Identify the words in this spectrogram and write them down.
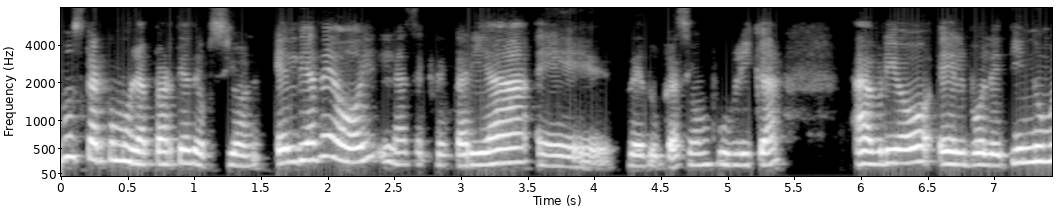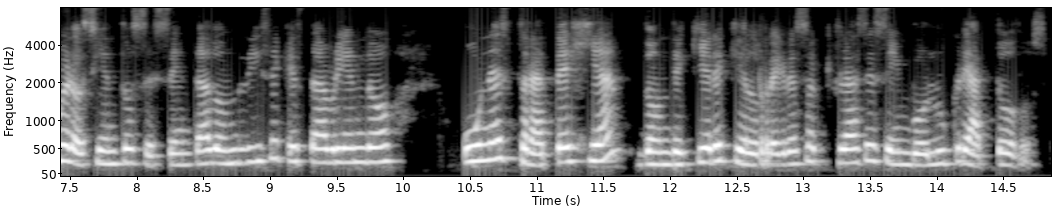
buscar como la parte de opción. El día de hoy, la Secretaría eh, de Educación Pública abrió el boletín número 160, donde dice que está abriendo una estrategia donde quiere que el regreso a clase se involucre a todos.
